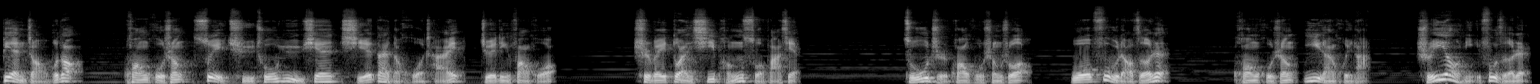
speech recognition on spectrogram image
便找不到，匡护生遂取出预先携带的火柴，决定放火，是为段锡鹏所发现，阻止匡护生说：“我负不了责任。”匡护生依然回答：“谁要你负责任？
